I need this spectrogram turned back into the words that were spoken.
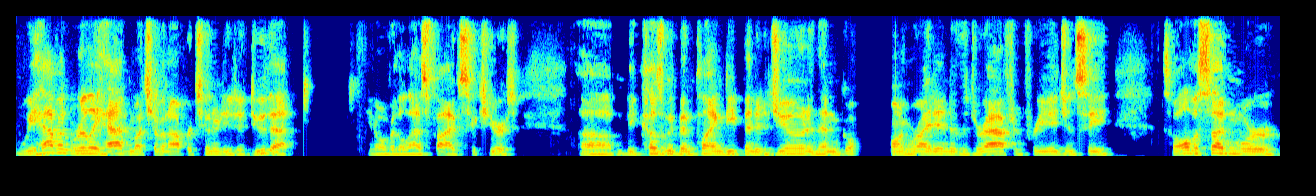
we haven't really had much of an opportunity to do that, you know, over the last five six years, uh, because we've been playing deep into June and then going right into the draft and free agency. So all of a sudden, we're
